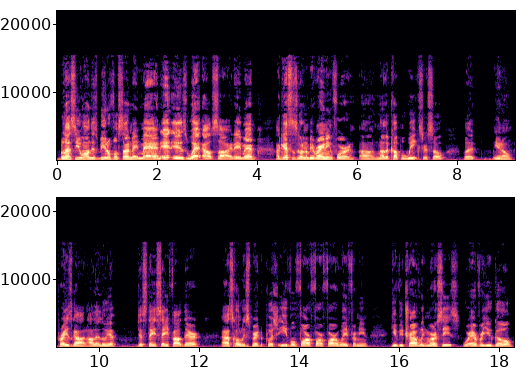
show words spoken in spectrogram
bless you on this beautiful Sunday. Man, it is wet outside. Amen. I guess it's going to be raining for uh, another couple weeks or so, but you know, praise God. Hallelujah. Just stay safe out there. Ask Holy Spirit to push evil far, far, far away from you. Give you traveling mercies wherever you go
